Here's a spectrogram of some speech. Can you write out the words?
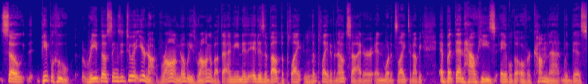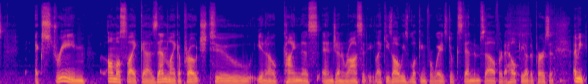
so people who read those things into it, you're not wrong. Nobody's wrong about that. I mean, it, it is about the plight the plight of an outsider and what it's like to not be. eh, But then how he's able to overcome that with this extreme. Almost like a Zen-like approach to you know kindness and generosity. Like he's always looking for ways to extend himself or to help the other person. I mean,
